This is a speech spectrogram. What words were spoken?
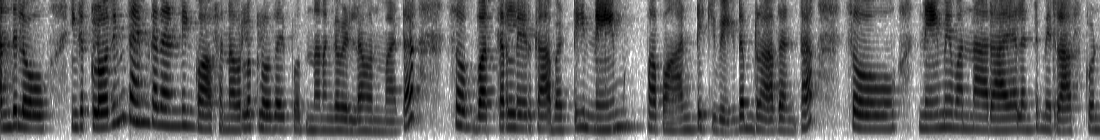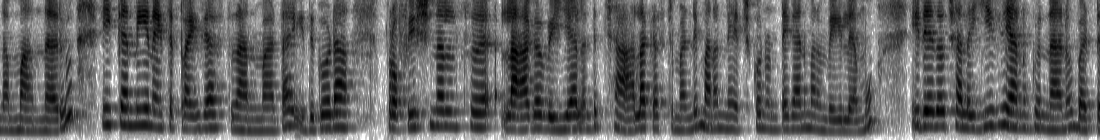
అందులో ఇంకా క్లోజింగ్ టైం కదండి ఇంకో హాఫ్ అన్ అవర్లో క్లోజ్ అయిపోతుంది అనగా వెళ్ళాం అనమాట సో వర్కర్ లేరు కాబట్టి నేమ్ పాప ఆంటీకి వేయడం రాదంట. సో నేమ్ ఏమన్నా రాయాలంటే మీరు రాసుకోండి అమ్మా అన్నారు. ఇక నేనైతే ట్రై చేస్తున్నాను అనమాట ఇది కూడా ప్రొఫెషనల్స్ లాగా వెయ్యాలంటే చాలా కష్టం అండి మనం నేర్చుకో నేర్చుకొని ఉంటే కానీ మనం వేయలేము. ఇదేదో చాలా ఈజీ అనుకున్నాను బట్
